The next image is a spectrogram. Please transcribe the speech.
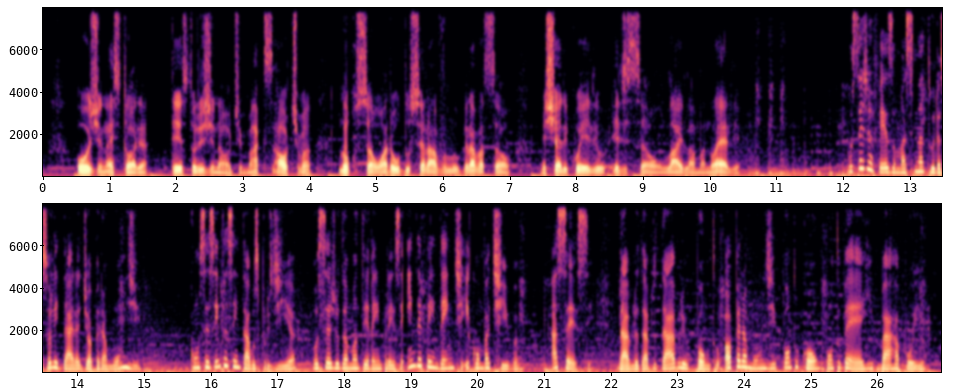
Hoje na história, texto original de Max Altman, locução Haroldo Cerávulo, gravação Michele Coelho, edição Laila Manoeli. Você já fez uma assinatura solidária de Opera Mundi? Com 60 centavos por dia, você ajuda a manter a imprensa independente e combativa. Acesse www.operamundi.com.br/apoio.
